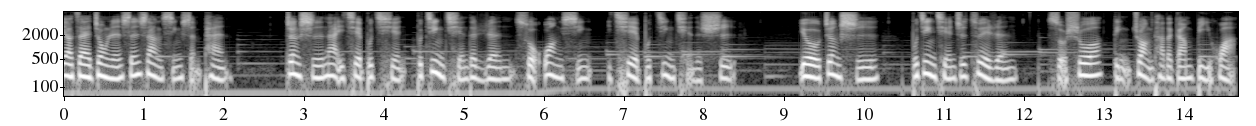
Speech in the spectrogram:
要在众人身上行审判，证实那一切不虔不敬虔的人所妄行一切不敬虔的事，又证实不敬虔之罪人所说顶撞他的刚愎话。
